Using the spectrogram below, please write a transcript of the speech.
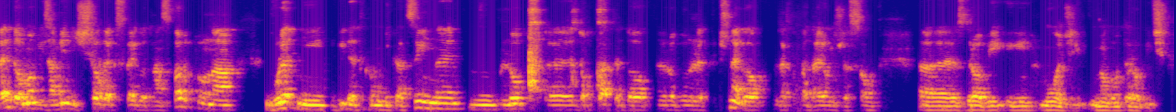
będą mogli zamienić środek swojego transportu na dwuletni bilet komunikacyjny m, lub e, dopłatę do roweru elektrycznego, zakładając, że są e, zdrowi i młodzi i mogą to robić.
